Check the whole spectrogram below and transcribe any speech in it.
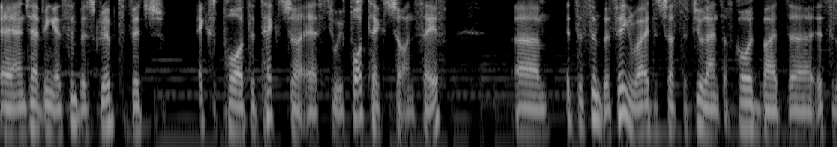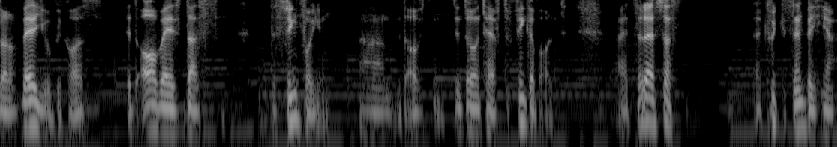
and having a simple script which exports the texture as UE4 texture on save um, it's a simple thing, right? It's just a few lines of code, but uh, it's a lot of value because it always does this thing for you. Um, you don't have to think about it, right? So that's just a quick example here.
